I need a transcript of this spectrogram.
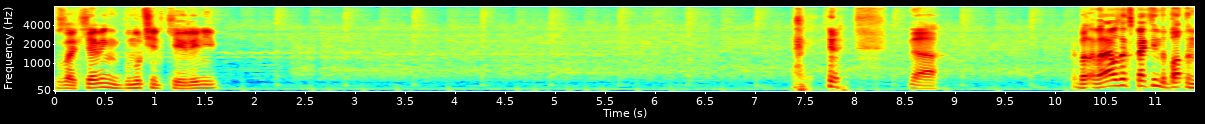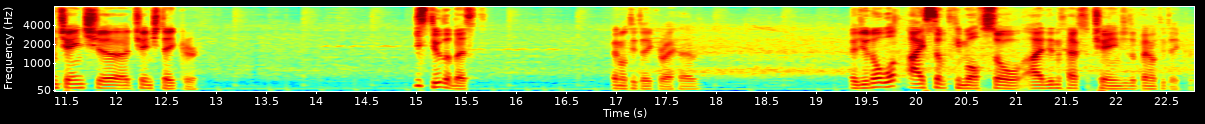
was like having Bonucci and Chiellini nah. But, but I was expecting the button change uh, change taker. He's still the best penalty taker I have. And you know what? I subbed him off, so I didn't have to change the penalty taker.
